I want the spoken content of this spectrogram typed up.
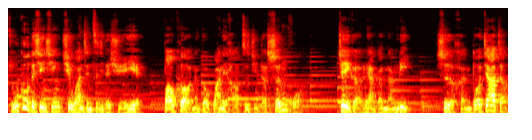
足够的信心去完成自己的学业，包括能够管理好自己的生活。这个两个能力是很多家长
